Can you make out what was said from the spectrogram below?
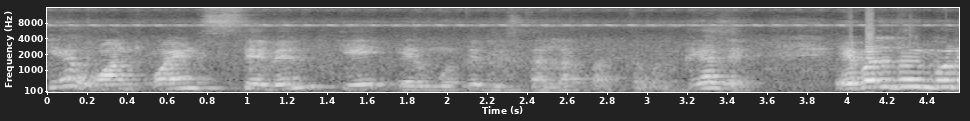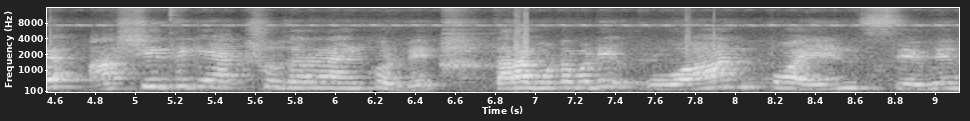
K one point seven K এর মধ্যে বিস্তার লাভ করতে পারে, ঠিক আছে? এবার যদি আমি বলি আশি থেকে একশো যারা র্যাঙ্ক করবে, তারা মোটামুটি one point seven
